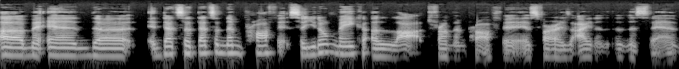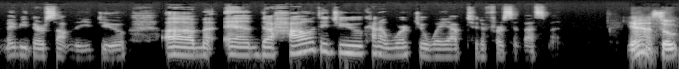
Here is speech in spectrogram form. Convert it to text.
um, and uh, that's a that's a nonprofit. So you don't make a lot from nonprofit, as far as I understand. Maybe there's something that you do. Um, and uh, how did you kind of work your way up to the first investment? Yeah, so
